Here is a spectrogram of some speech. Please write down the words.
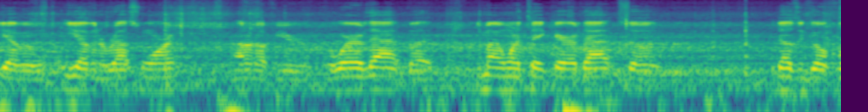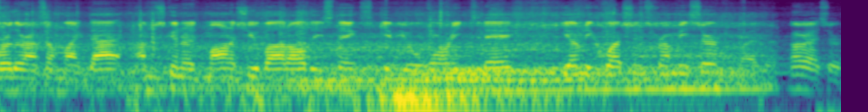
You have a you have an arrest warrant. I don't know if you're aware of that, but you might want to take care of that so it doesn't go further on something like that. I'm just going to admonish you about all these things, give you a warning today. Do you have any questions from me, sir? All right, sir.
